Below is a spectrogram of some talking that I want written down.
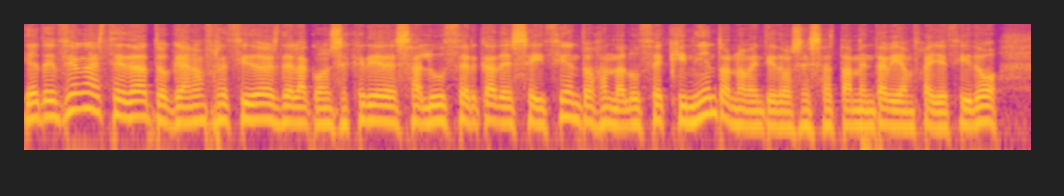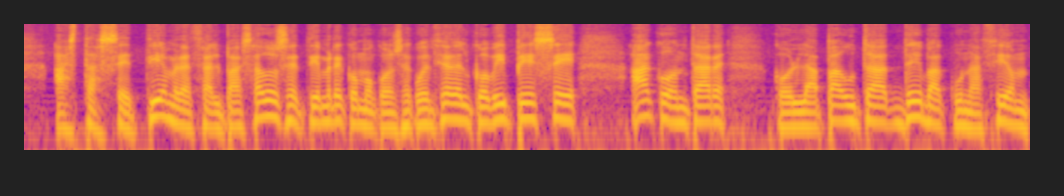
Y atención a este dato que han ofrecido desde la Consejería de Salud, cerca de 600 andaluces, 592 exactamente, habían fallecido hasta septiembre, hasta el pasado septiembre, como consecuencia del COVID, pese a contar con la pauta de vacunación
